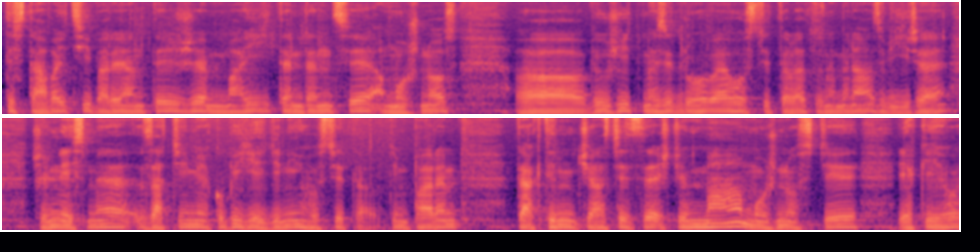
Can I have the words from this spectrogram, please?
ty stávající varianty, že mají tendenci a možnost uh, využít mezidruhového hostitele, to znamená zvíře, čili nejsme zatím jakoby jediný hostitel. Tím pádem ta aktivní částice ještě má možnosti jakýho,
